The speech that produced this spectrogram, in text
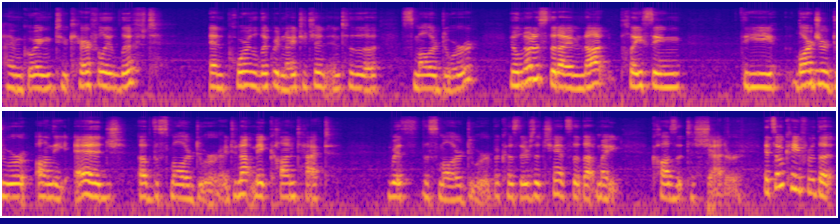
I'm going to carefully lift and pour the liquid nitrogen into the smaller dewar. You'll notice that I am not placing the larger dewar on the edge of the smaller dewar. I do not make contact with the smaller dewar because there's a chance that that might cause it to shatter. It's okay for the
